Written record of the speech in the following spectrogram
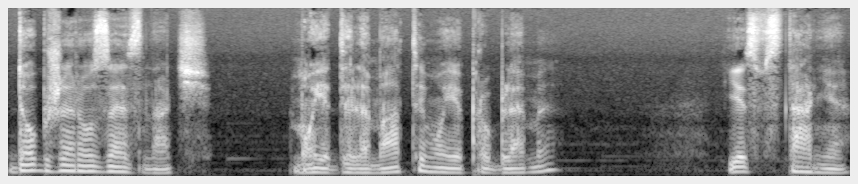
dobrze rozeznać moje dylematy, moje problemy. Jest w stanie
